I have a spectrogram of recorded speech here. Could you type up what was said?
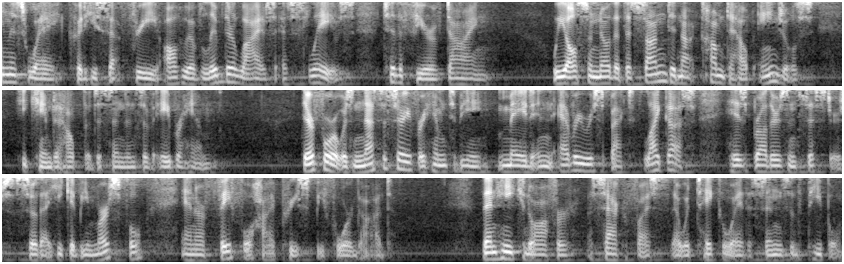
in this way could he set free all who have lived their lives as slaves to the fear of dying. We also know that the Son did not come to help angels, he came to help the descendants of Abraham. Therefore, it was necessary for him to be made in every respect like us, his brothers and sisters, so that he could be merciful and our faithful high priest before God. Then he could offer a sacrifice that would take away the sins of the people.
